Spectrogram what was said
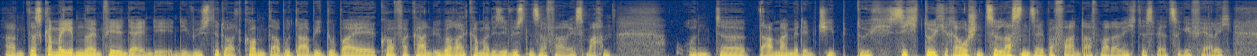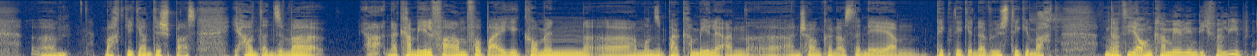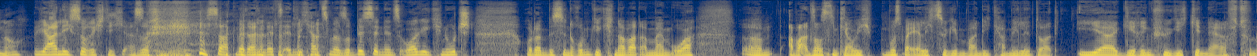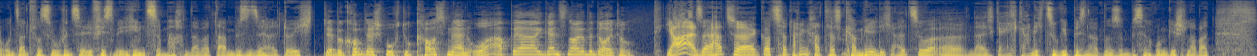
Ähm, das kann man jedem nur empfehlen, der in die, in die Wüste dort kommt. Abu Dhabi, Dubai, Korfakan, überall kann man diese Wüstensafaris machen. Und äh, da mal mit dem Jeep durch sich durchrauschen zu lassen, selber fahren darf man da nicht, das wäre zu gefährlich. Ähm, macht gigantisch Spaß. Ja, und dann sind wir ja, an einer Kamelfarm vorbeigekommen, äh, haben uns ein paar Kamele an, äh, anschauen können aus der Nähe, haben Picknick in der Wüste gemacht. Und hat sich auch ein Kamel in dich verliebt, ne? Ja, nicht so richtig. Also es hat mir dann letztendlich hat's mir so ein bisschen ins Ohr geknutscht oder ein bisschen rumgeknabbert an meinem Ohr. Ähm, aber ansonsten, glaube ich, muss man ehrlich zugeben, waren die Kamele dort eher geringfügig genervt von unseren Versuchen, Selfies mit ihnen zu machen. Aber da müssen sie halt durch. Der bekommt der Spruch, du kaust mir ein Ohr ab, ja, eine ganz neue Bedeutung. Ja, also er hat, äh, Gott sei Dank hat das Kamel nicht allzu, äh, na, ist eigentlich gar nicht zugebissen, hat nur so ein bisschen rumgeschlabbert.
